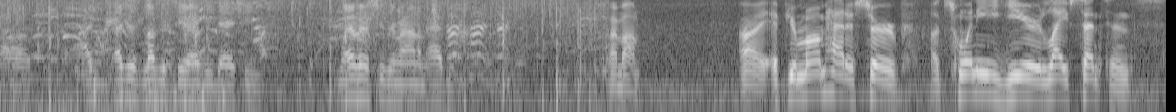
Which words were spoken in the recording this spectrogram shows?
Uh, I, I just love to see her every day. She, whenever she's around, I'm happy. My mom. All right, if your mom had to serve a 20 year life sentence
